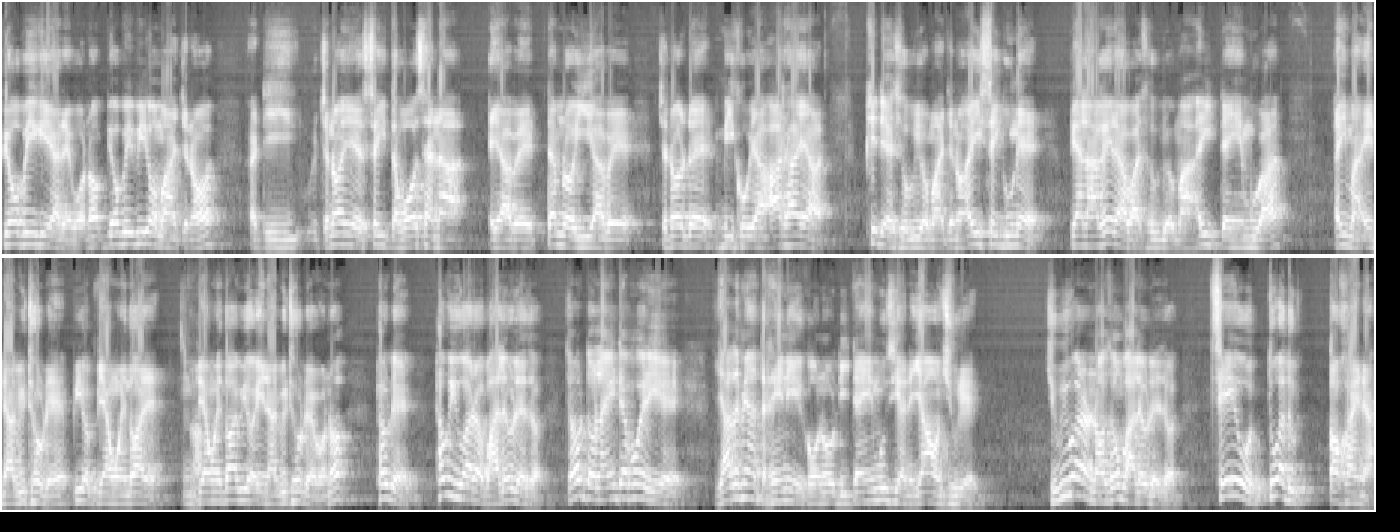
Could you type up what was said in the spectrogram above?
ပြောပေးခဲ့ရတယ်ပေါ့နော်ပြောပေးပြီးတော့မှကျွန်တော်ဒီကျွန်တော်ရဲ့စိတ်သဘောဆန္ဒ အရာပဲတက်မတော်ကြီးရပဲကျွန်တော်တို့မိခိုရအားထားရဖြစ်တယ်ဆိုပြီးတော့မှကျွန်တော်အဲ့ဒီစိတ်ကူးနဲ့ပြန်လာခဲ့တာပါဆိုပြီးတော့မှအဲ့ဒီတရင်မှုကအဲ့ဒီမှာအင်တာဗျူးထုတ်တယ်ပြီးတော့ပြန်ဝင်သွားတယ်ပြန်ဝင်သွားပြီးတော့အင်တာဗျူးထုတ်တယ်ပေါ့နော်ထုတ်တယ်ထုတ်ပြီးတော့ဘာလုပ်လဲဆိုတော့ကျွန်တော်တော်လိုင်းတက်ဖွဲ့တွေရဲ့ရသမျှသတင်းတွေအကုန်လုံးဒီတိုင်းရင်မှုစီကနေရအောင်ယူတယ်ယူပြီးတော့နောက်ဆုံးဘာလုပ်လဲဆိုတော့ဆေးကိုသူ့အတူတောက်ခိုင်းတာ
